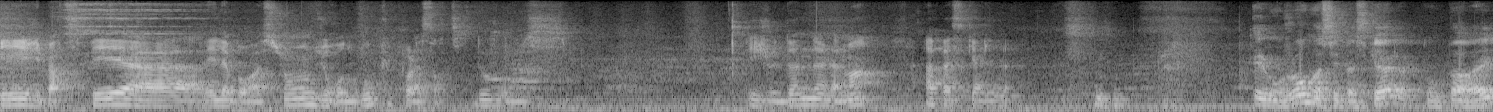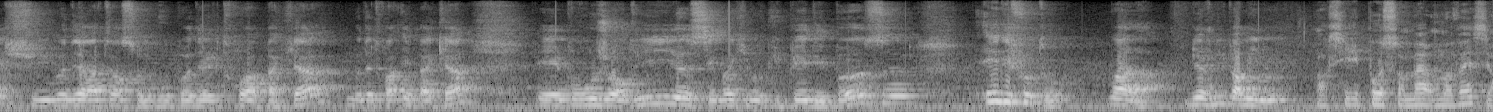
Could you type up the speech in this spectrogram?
et j'ai participé à l'élaboration du roadbook pour la sortie d'aujourd'hui. Et je donne la main à Pascal. Et bonjour, moi c'est Pascal. Donc pareil, je suis modérateur sur le groupe Model 3 PACA, Model 3 et PACA. Et pour aujourd'hui, c'est moi qui m'occupais des poses et des photos. Voilà, bienvenue parmi nous. Donc si les pauses sont ma- mauvaises, c'est-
